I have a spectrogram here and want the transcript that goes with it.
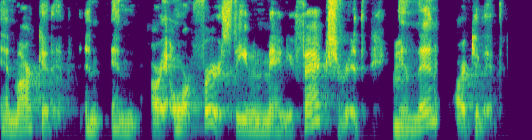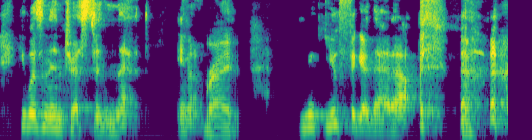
and market it and and or, or first even manufacture it Mm. and then market it. He wasn't interested in that you know. Right. You, you figure that out.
